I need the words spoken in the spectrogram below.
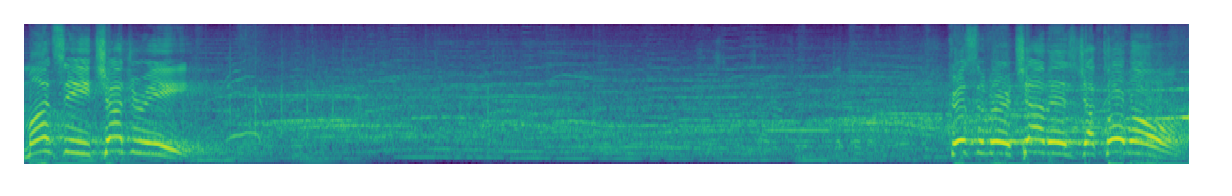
Monsi Chaudhary. Christopher Chavez Jacobo.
